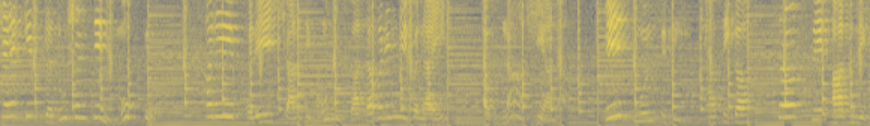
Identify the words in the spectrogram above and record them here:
शहर के प्रदूषण से मुक्त। हरे भरे, शांतिपूर्ण वातावरण में बनाए अपना आशियाना। स्पेस मून सिटी, झांसी का सबसे आधुनिक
